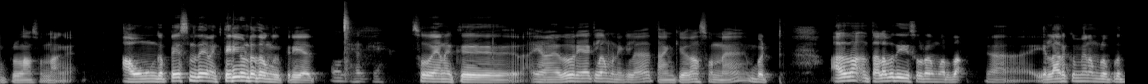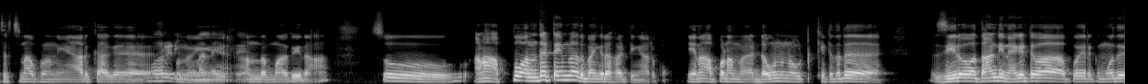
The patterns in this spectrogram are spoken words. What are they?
அப்படிலாம் சொன்னாங்க. அவங்க பேசுனது எனக்கு தெரியுன்றது அவங்களுக்கு தெரியாது. ஓகே ஓகே ஸோ எனக்கு நான் ஏதோ ரியாக்ட்லாம் பண்ணிக்கல. தேங்க்யூ தான் சொன்னேன். பட் அதுதான் தளபதி சொல்கிற மாதிரி தான் எல்லாருக்குமே நம்மளை பிடிச்சிருச்சுன்னா அப்புறம் நீ யாருக்காக பண்ணுவீங்க? அந்த மாதிரி தான் ஸோ ஆனால் அப்போ அந்த டைமில் அது பயங்கர ஹர்ட்டிங்காக இருக்கும். ஏன்னா அப்போ நம்ம டவுன் அண்ட் அவுட் கிட்டத்தட்ட ஜீரோவை தாண்டி நெகட்டிவாக போயிருக்கும் போது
